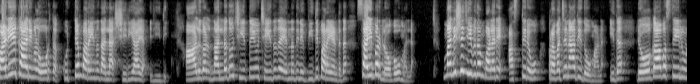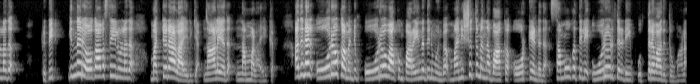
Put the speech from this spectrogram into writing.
പഴയ കാര്യങ്ങൾ ഓർത്ത് കുറ്റം പറയുന്നതല്ല ശരിയായ രീതി. ആളുകൾ നല്ലതോ ചീത്തയോ ചെയ്തത് എന്നതിന് വിധി പറയേണ്ടത് സൈബർ ലോകവുമല്ല. മനുഷ്യ ജീവിതം വളരെ അസ്ഥിരവും പ്രവചനാതീതവുമാണ്. ഇത് രോഗാവസ്ഥയിലുള്ളത് റിപ്പീറ്റ് ഇന്ന് രോഗാവസ്ഥയിലുള്ളത് മറ്റൊരാളായിരിക്കാം. നാളെ അത് നമ്മളായേക്കാം. അതിനാൽ ഓരോ കമന്റും ഓരോ വാക്കും പറയുന്നതിന് മുൻപ് മനുഷ്യത്വം എന്ന വാക്ക് ഓർക്കേണ്ടത് സമൂഹത്തിലെ ഓരോരുത്തരുടെയും ഉത്തരവാദിത്വവുമാണ്.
